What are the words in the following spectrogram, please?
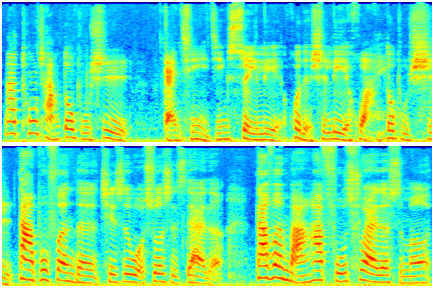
那通常都不是。感情已经碎裂，或者是裂化，都不是。大部分的，其实我说实在的，大部分把它浮出来的什么，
